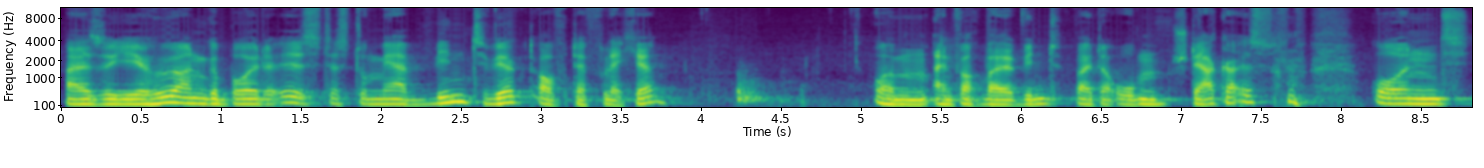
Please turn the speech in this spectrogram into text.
Also je höher ein Gebäude ist, desto mehr Wind wirkt auf der Fläche. Um, einfach weil Wind weiter oben stärker ist. Und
